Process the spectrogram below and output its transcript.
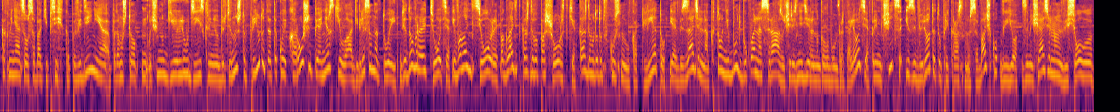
Как меняется у собаки психика поведения? Потому что очень многие люди искренне убеждены, что приют это такой хороший пионерский лагерь или санаторий, где добрая тетя и волонтеры погладят каждого по шорстке, каждому дадут вкусную котлету, и обязательно кто-нибудь буквально сразу через неделю на голубом вертолете примчится и заберет эту прекрасную собачку в ее замечательную, веселую,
